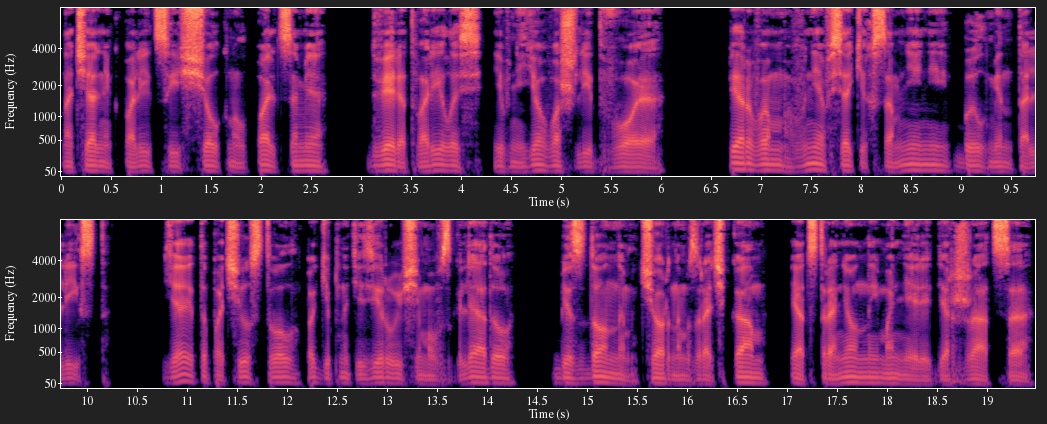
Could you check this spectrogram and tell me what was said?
Начальник полиции щелкнул пальцами, дверь отворилась, и в нее вошли двое. Первым, вне всяких сомнений, был менталист. Я это почувствовал по гипнотизирующему взгляду бездонным черным зрачкам и отстраненной манере держаться.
